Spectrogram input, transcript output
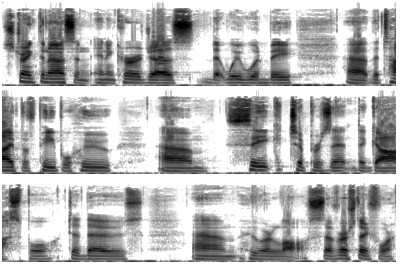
strengthen us and, and encourage us that we would be uh, the type of people who um, seek to present the gospel to those um, who are lost. So, verse 34.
